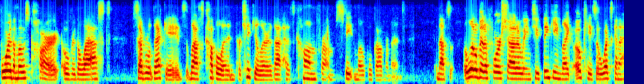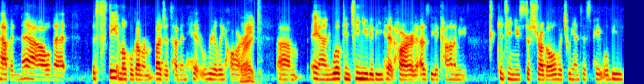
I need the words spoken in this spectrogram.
for the most part, over the last several decades, the last couple in particular, that has come from state and local government. And that's a little bit of foreshadowing to thinking like, okay, so what's going to happen now that the state and local government budgets have been hit really hard. Right. Um, and will continue to be hit hard as the economy continues to struggle, which we anticipate will be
